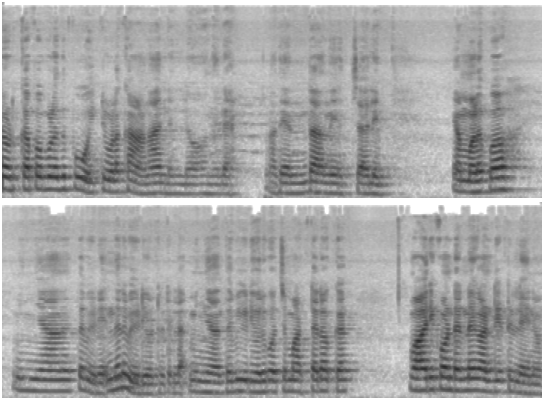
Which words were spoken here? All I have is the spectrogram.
എവിടേക്കപ്പോൾ ഇവളിത് പോയിട്ട് ഇവിടെ കാണാമല്ലോ എന്നല്ലേ? അതെന്താണെന്ന് വെച്ചാൽ നമ്മളിപ്പോൾ മിഞ്ഞാന്നത്തെ വീഡിയോ ഇന്നലെ വീഡിയോ ഇട്ടിട്ടില്ല. മിഞ്ഞാന്നത്തെ വീഡിയോയിൽ കുറച്ച് മട്ടലൊക്കെ വാരിക്കൊണ്ടുതന്നെ കണ്ടിട്ടില്ലേനോ?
